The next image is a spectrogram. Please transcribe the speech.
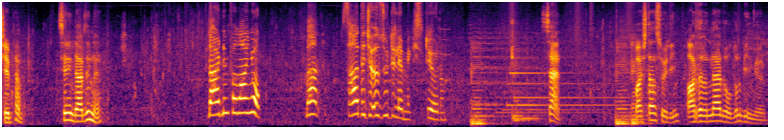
Şebnem, senin derdin ne? Derdim falan yok. Ben sadece özür dilemek istiyorum. Sen. Baştan söyleyeyim, Arda'nın nerede olduğunu bilmiyorum.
